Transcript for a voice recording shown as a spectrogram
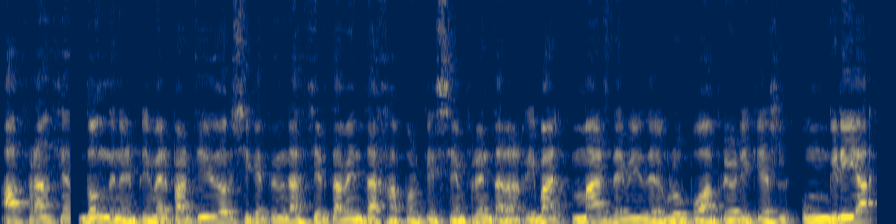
a Francia, donde en el primer partido sí que tendrá cierta ventaja porque se enfrenta a la rival más débil del grupo a priori, que es Hungría,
